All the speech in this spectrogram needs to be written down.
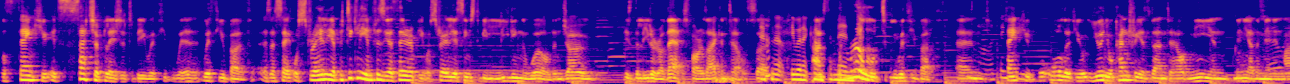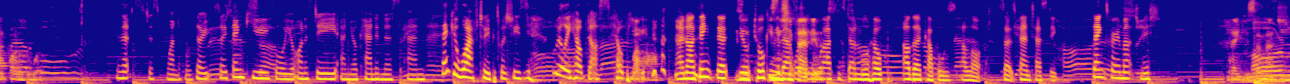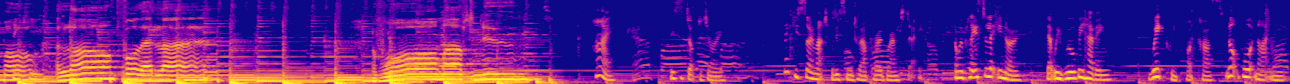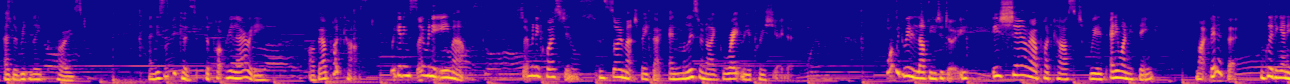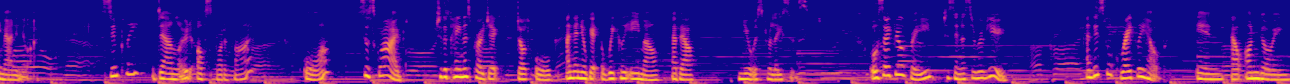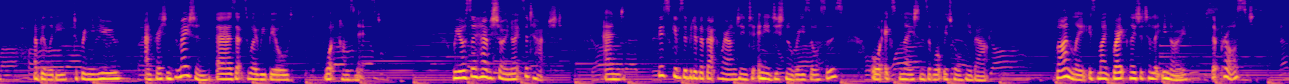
Well, thank you. It's such a pleasure to be with you with, with you both. As I say, Australia, particularly in physiotherapy, Australia seems to be leading the world, and Jo is the leader of that, as far as I can tell. So Definitely when it I'm comes to men. thrilled to be with you both, and Oh, thank thank, you. you. for all that you you and your country has done to help me and many other men in my part of the world. And that's just wonderful. So, so thank you for your honesty and your candidness. And thank your wife too, because she's really helped us help you. Wow. And I think that you're Isn't- talking isn't about what your wife has done will help other couples a lot. So it's fantastic. Thanks very much, Mish. Thank you so more much. and more you. I long for that light of warm afternoons. Hi, this is Dr. Jo. Thank you so much for listening to our program today, and we're pleased to let you know that we will be having weekly podcasts, not fortnightly as originally proposed. And this is because of the popularity of our podcast. We're getting so many emails, so many questions, and so much feedback, and Melissa and I greatly appreciate it. What we'd really love you to do is share our podcast with anyone you think might benefit, including any man in your life. Simply download off Spotify or subscribe to thepenisproject.org and then you'll get a weekly email of our newest releases. Also, feel free to send us a review. And this will greatly help in our ongoing ability to bring you new and fresh information, as that's the way we build what comes next. We also have show notes attached, and this gives a bit of a background into any additional resources or explanations of what we're talking about. Finally, it's my great pleasure to let you know that Prost,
